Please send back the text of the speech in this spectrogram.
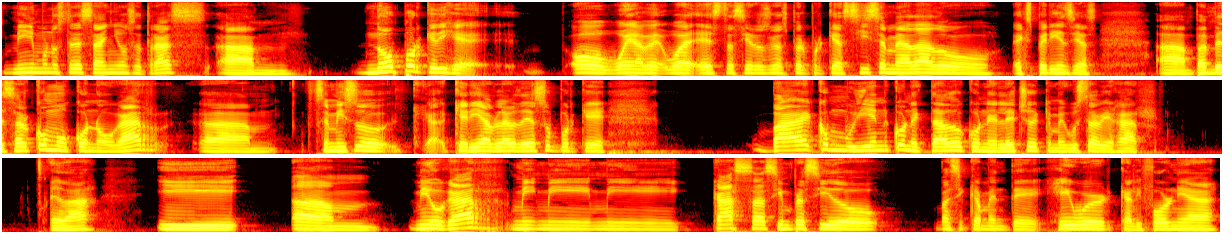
mínimo unos tres años atrás. no porque dije, oh, voy a ver voy a- estas ciertas cosas, pero porque así se me ha dado experiencias. Para empezar, como con hogar, am, se me hizo, quería hablar de eso porque va como bien conectado con el hecho de que me gusta viajar, ¿verdad? Y mi hogar, mi, mi, mi casa siempre ha sido básicamente Hayward, California,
